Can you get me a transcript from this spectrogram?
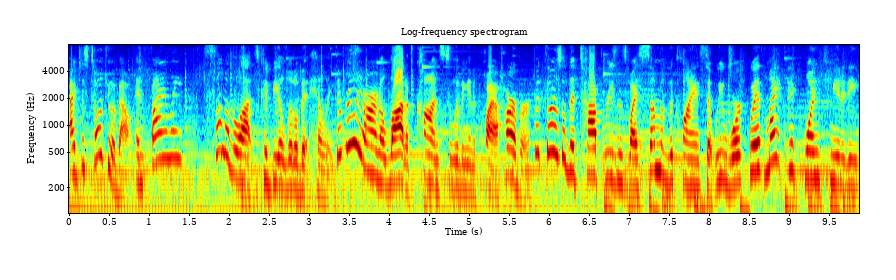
I just told you about. And finally, some of the lots could be a little bit hilly. There really aren't a lot of cons to living in Aquia Harbor, but those are the top reasons why some of the clients that we work with might pick one community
